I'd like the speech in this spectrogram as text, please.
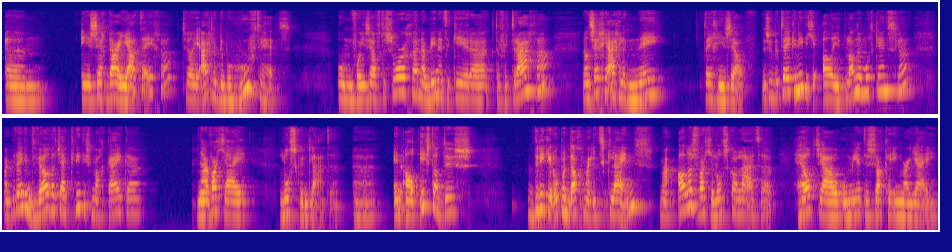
ehm, en je zegt daar ja tegen, terwijl je eigenlijk de behoefte hebt om voor jezelf te zorgen, naar binnen te keren, te vertragen, dan zeg je eigenlijk nee tegen jezelf. Dus het betekent niet dat je al je plannen moet cancelen, maar het betekent wel dat jij kritisch mag kijken naar wat jij los kunt laten. Uh, en al is dat dus drie keer op een dag maar iets kleins, maar alles wat je los kan laten helpt jou om meer te zakken in waar jij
